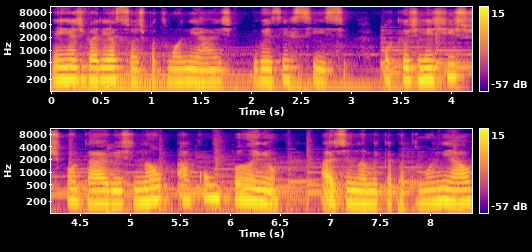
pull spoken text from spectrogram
nem as variações patrimoniais do exercício, porque os registros contábeis não acompanham a dinâmica patrimonial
